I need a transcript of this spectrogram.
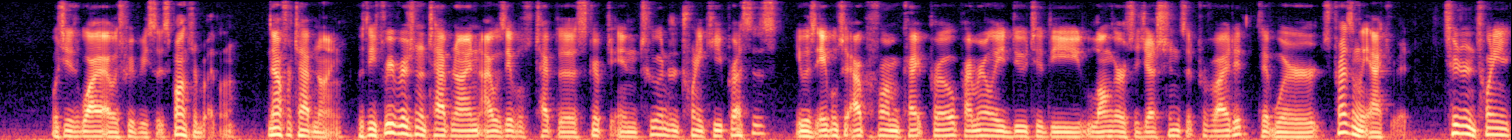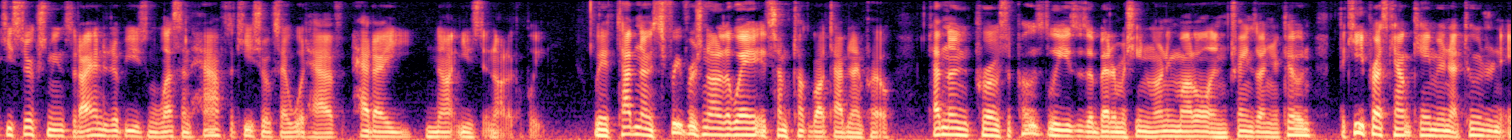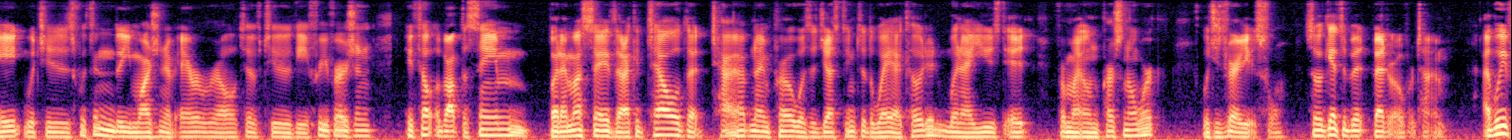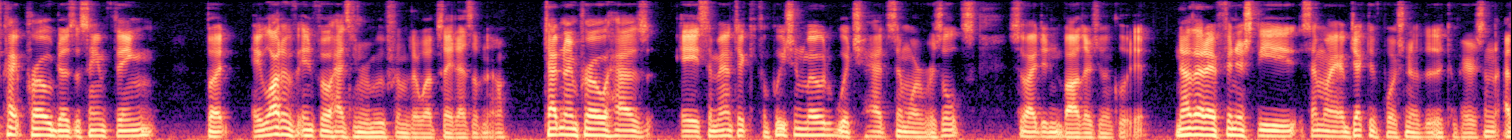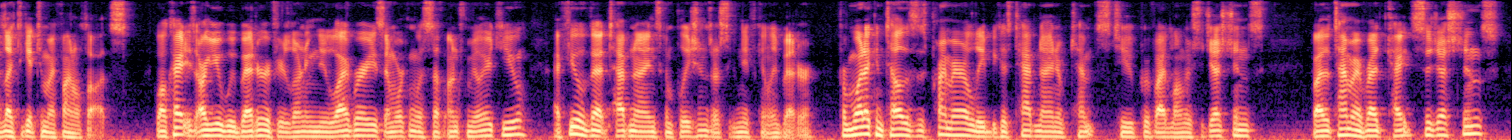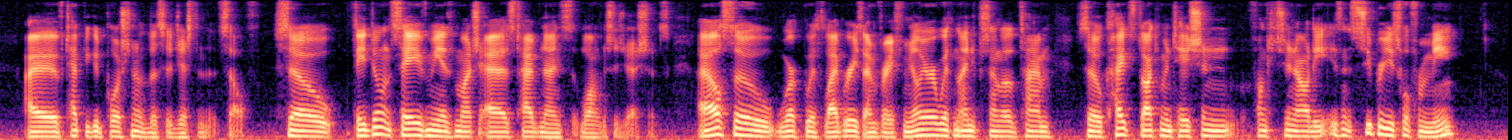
which is why I was previously sponsored by them. Now for Tabnine. With the free version of Tabnine, I was able to type the script in 220 key presses. It was able to outperform Kite Pro primarily due to the longer suggestions it provided that were surprisingly accurate. 220 keystrokes means that I ended up using less than half the keystrokes I would have had I not used it in autocomplete. With Tabnine's free version out of the way, it's time to talk about Tabnine Pro. Tabnine Pro supposedly uses a better machine learning model and trains on your code. The key press count came in at 208, which is within the margin of error relative to the free version. It felt about the same, but I must say that I could tell that Tabnine Pro was adjusting to the way I coded when I used it for my own personal work, which is very useful. So it gets a bit better over time. I believe Kite Pro does the same thing, but a lot of info has been removed from their website as of now. Tabnine Pro has a semantic completion mode, which had similar results, so I didn't bother to include it. Now that I've finished the semi-objective portion of the comparison, I'd like to get to my final thoughts. While Kite is arguably better if you're learning new libraries and working with stuff unfamiliar to you, I feel that Tabnine's completions are significantly better. From what I can tell, this is primarily because Tabnine attempts to provide longer suggestions. By the time I've read Kite's suggestions, I've typed a good portion of the suggestion itself. So they don't save me as much as Tabnine's longer suggestions. I also work with libraries I'm very familiar with 90% of the time, so Kite's documentation functionality isn't super useful for me,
